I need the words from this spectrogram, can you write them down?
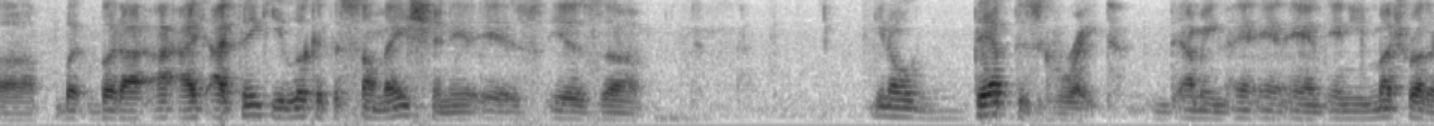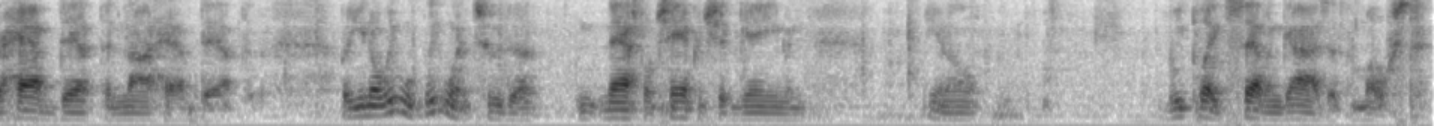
uh, but but I, I, I think you look at the summation is is uh, you know depth is great. I mean, and, and and you'd much rather have depth than not have depth. But you know, we we went to the national championship game and you know we played seven guys at the most.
